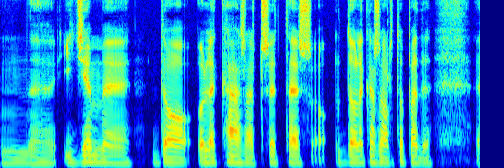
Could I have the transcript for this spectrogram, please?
mm, idziemy do lekarza, czy też do lekarza ortopedy, y,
